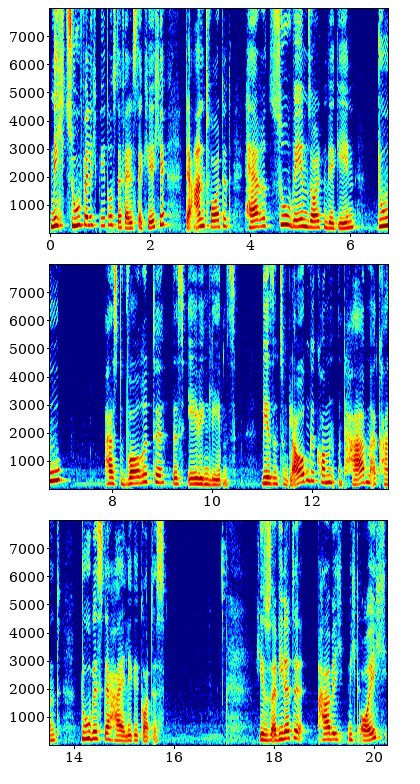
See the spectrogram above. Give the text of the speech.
nicht zufällig Petrus, der Fels der Kirche, der antwortet, Herr, zu wem sollten wir gehen? Du hast Worte des ewigen Lebens. Wir sind zum Glauben gekommen und haben erkannt, du bist der Heilige Gottes. Jesus erwiderte, habe ich nicht euch,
